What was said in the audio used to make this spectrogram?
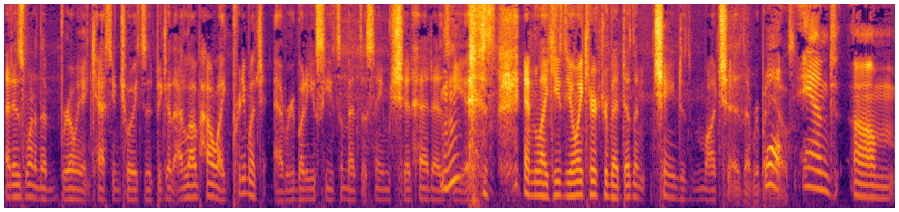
that is one of the brilliant casting choices because I love how like pretty much everybody sees him as the same shithead as he is, and like he's the only character that doesn't change as much as everybody Well, else. and um,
